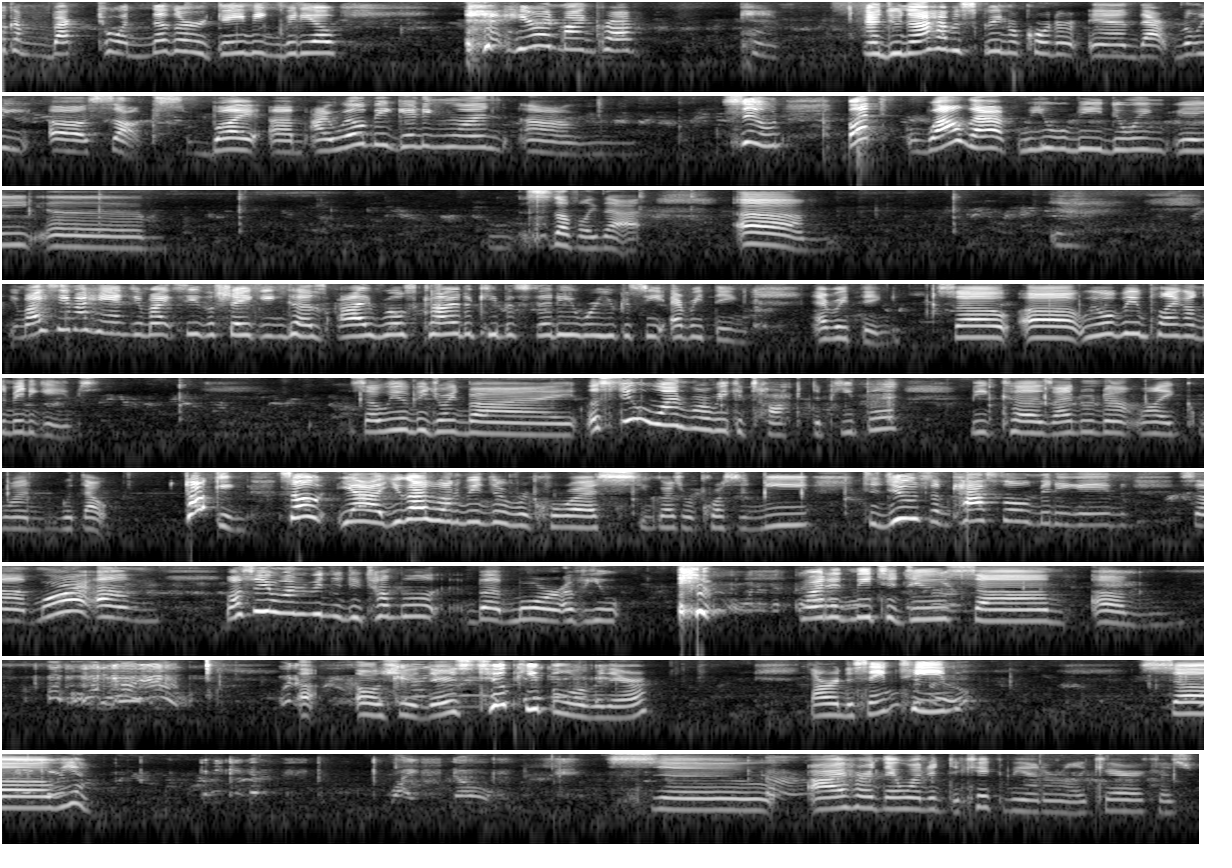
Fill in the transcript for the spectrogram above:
welcome back to another gaming video here in Minecraft. I do not have a screen recorder and that really uh, sucks, but um, I will be getting one um, soon. But while that, we will be doing a um, stuff like that. Um, you might see my hands, you might see the shaking because I will kind of keep it steady where you can see everything. Everything. So, uh, we will be playing on the mini games. So we will be joined by, let's do one where we can talk to people because I do not like one without talking. So yeah, you guys wanted me to request, you guys requested me to do some castle mini game, some more, um, also, you wanted me to do tumble, but more of you wanted me to do some. Um, uh, oh shoot! There's two people over there that are in the same team. So yeah. So I heard they wanted to kick me. I don't really care, cause.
